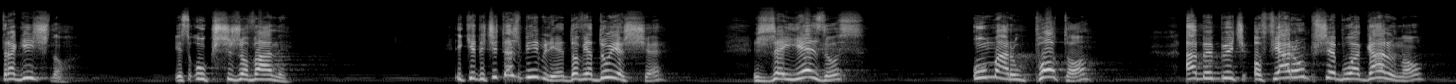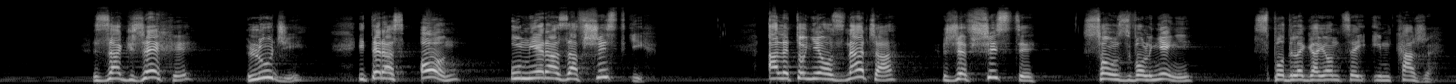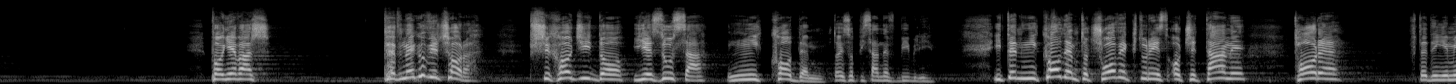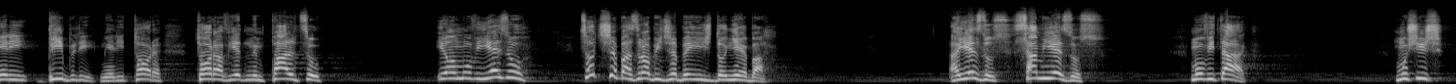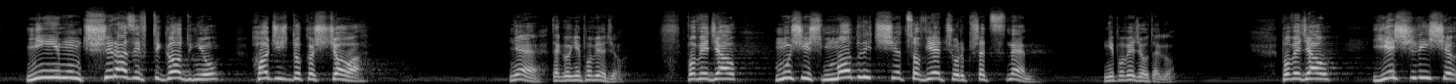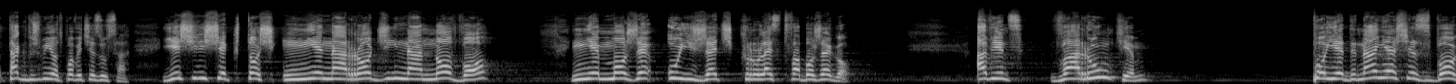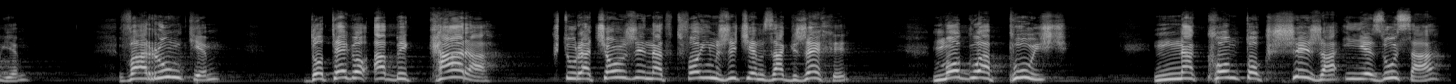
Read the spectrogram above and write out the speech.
tragiczną. Jest ukrzyżowany. I kiedy czytasz Biblię, dowiadujesz się, że Jezus umarł po to, aby być ofiarą przebłagalną za grzechy ludzi. I teraz On umiera za wszystkich. Ale to nie oznacza, że wszyscy są zwolnieni z podlegającej im karze. Ponieważ pewnego wieczora przychodzi do Jezusa Nikodem. To jest opisane w Biblii. I ten Nikodem to człowiek, który jest oczytany, Torę. Wtedy nie mieli Biblii, mieli Torę. Tora w jednym palcu. I on mówi: Jezu, co trzeba zrobić, żeby iść do nieba? A Jezus, sam Jezus, mówi tak: musisz minimum trzy razy w tygodniu chodzić do kościoła. Nie, tego nie powiedział. Powiedział, musisz modlić się co wieczór przed snem. Nie powiedział tego. Powiedział, jeśli się, tak brzmi odpowiedź Jezusa, jeśli się ktoś nie narodzi na nowo, nie może ujrzeć Królestwa Bożego. A więc warunkiem pojednania się z Bogiem, warunkiem do tego, aby kara, która ciąży nad Twoim życiem za grzechy, mogła pójść na konto krzyża i Jezusa,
